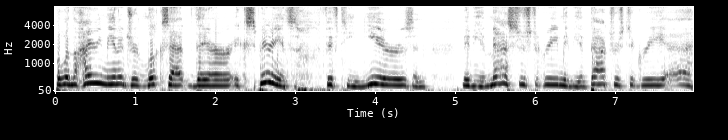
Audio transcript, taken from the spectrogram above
But when the hiring manager looks at their experience, 15 years, and maybe a master's degree, maybe a bachelor's degree. Uh,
